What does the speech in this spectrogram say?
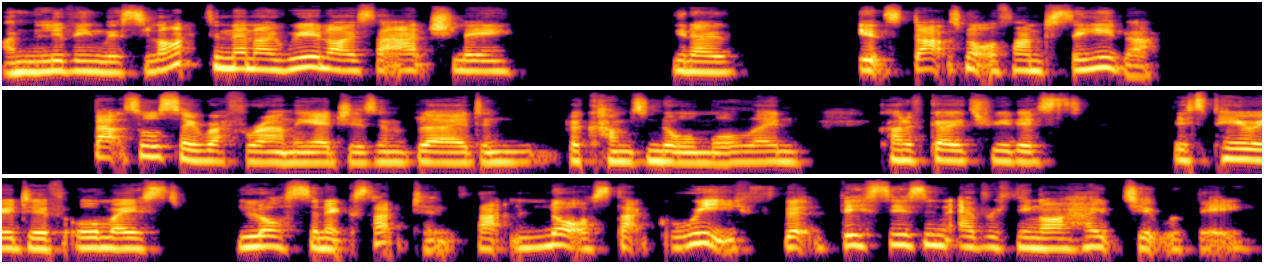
I'm living this life. And then I realized that actually, you know, it's that's not a fantasy either. That's also rough around the edges and blurred and becomes normal and kind of go through this this period of almost loss and acceptance, that loss, that grief that this isn't everything I hoped it would be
